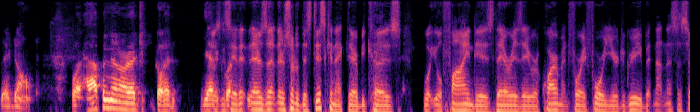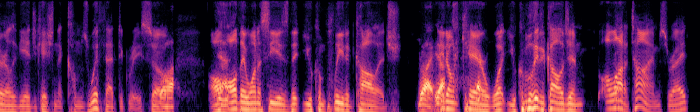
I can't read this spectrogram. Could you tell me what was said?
They don't. What happened in our edu- go ahead. Yeah, I was going to say that there's a, there's sort of this disconnect there because what you'll find is there is a requirement for a four year degree, but not necessarily the education that comes with that degree. So right. all, yeah. all they want to see is that you completed college. Right. Yeah. They don't care what you completed college in a lot of times, right?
